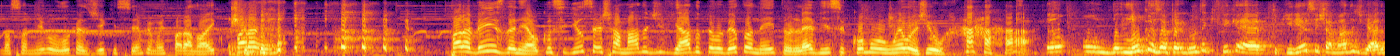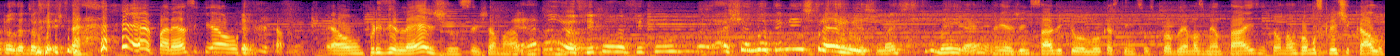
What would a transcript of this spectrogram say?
nosso amigo Lucas Dick, sempre muito paranoico. Para... Parabéns, Daniel. Conseguiu ser chamado de viado pelo Detonator. Leve isso como um elogio. Então, Lucas, a pergunta que fica é: tu queria ser chamado de viado pelo detonator? é, parece que é um, é, é um privilégio ser chamado. É, não, eu fico, eu fico achando até meio estranho isso, mas tudo bem, né? E a gente sabe que o Lucas tem seus problemas mentais, então não vamos criticá-lo.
